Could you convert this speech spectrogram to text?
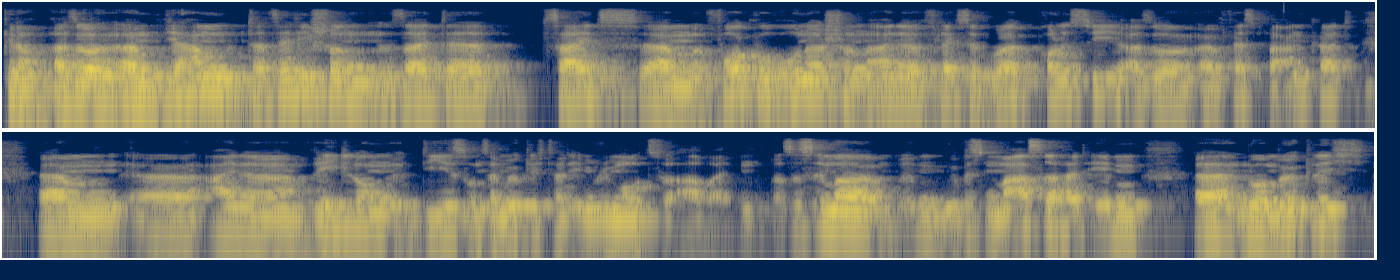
Genau, also ähm, wir haben tatsächlich schon seit der Zeit ähm, vor Corona schon eine Flexed Work Policy, also äh, fest verankert, ähm, äh, eine Regelung, die es uns ermöglicht hat, eben remote zu arbeiten. Das ist immer im gewissen Maße halt eben äh, nur möglich,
